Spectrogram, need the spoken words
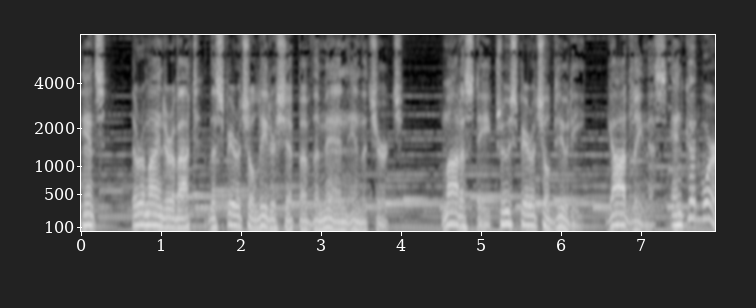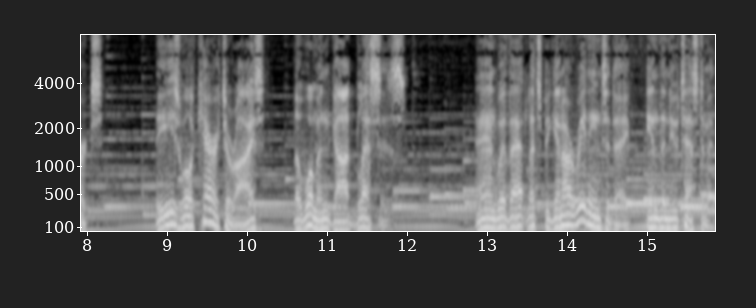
Hence, the reminder about the spiritual leadership of the men in the church. Modesty, true spiritual beauty, godliness, and good works. These will characterize the woman God blesses. And with that, let's begin our reading today in the New Testament.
